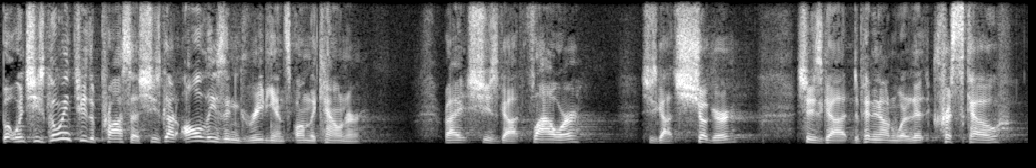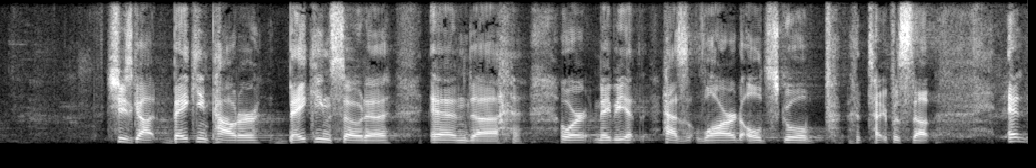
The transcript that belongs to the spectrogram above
But when she's going through the process, she's got all these ingredients on the counter right? She's got flour, she's got sugar, she's got, depending on what it is, Crisco. She's got baking powder, baking soda, and uh, or maybe it has lard, old school type of stuff. And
